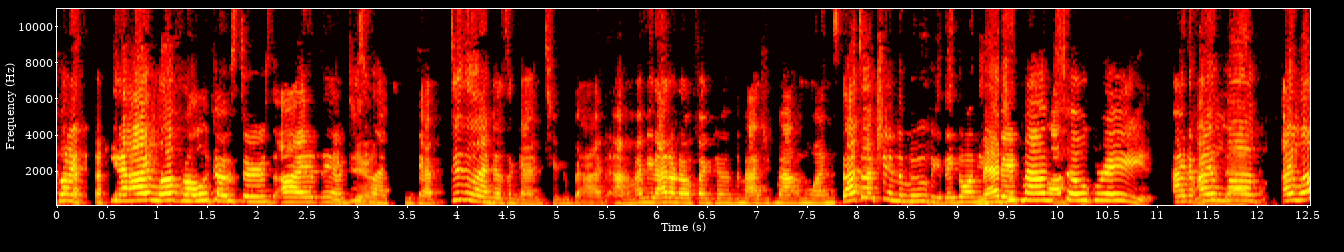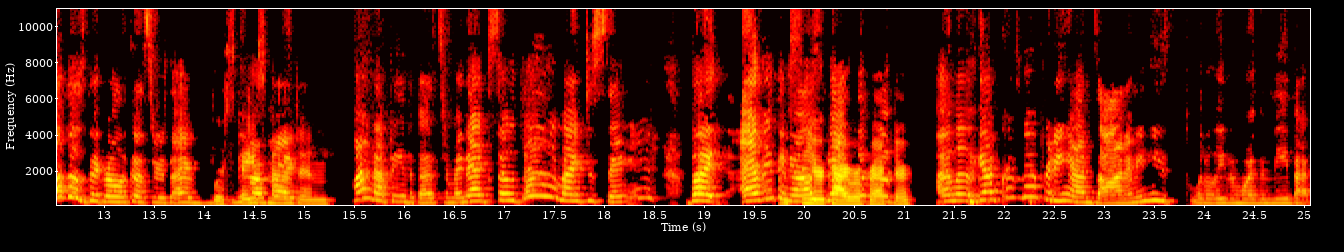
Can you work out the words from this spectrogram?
but you know, I love roller coasters. I you know Disneyland doesn't get Disneyland doesn't get too bad. Um, I mean, I don't know if I'd go to the Magic Mountain ones. That's actually in the movie. They go on these Magic Mountain, so great. I know. I love that. I love those big roller coasters. I for Space know, Mountain. Might not be the best for my neck, so then I might just say, eh. but everything else. See your chiropractor. I love yeah, Chris are pretty hands on. I mean, he's a little even more than me, but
